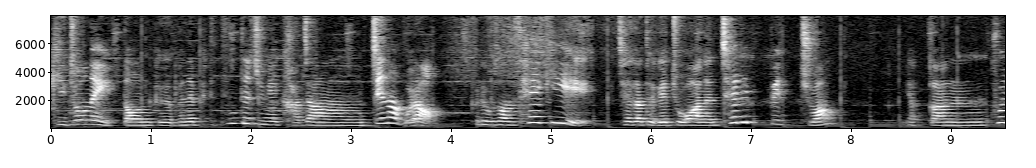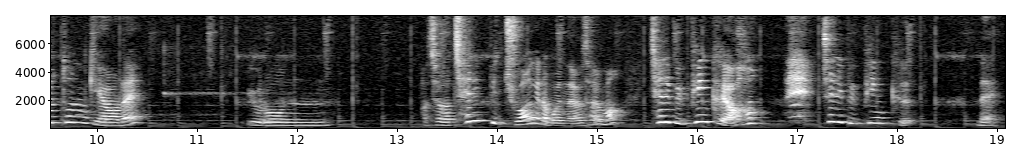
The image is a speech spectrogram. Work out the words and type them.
기존에 있던 그 베네피트 틴트 중에 가장 진하고요. 그리고 우선 색이 제가 되게 좋아하는 체리빛 주황? 약간 쿨톤 계열의 요런 아 제가 체리빛 주황이라고 했나요 설마? 체리빛 핑크요. 체리빛 핑크. 네.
